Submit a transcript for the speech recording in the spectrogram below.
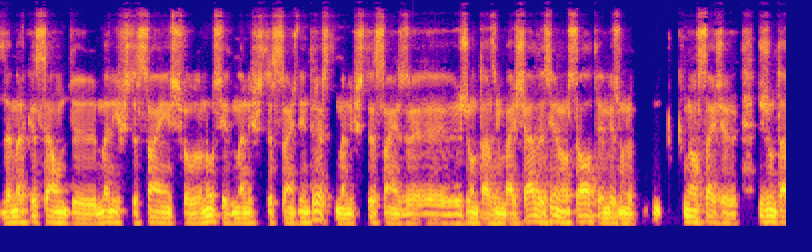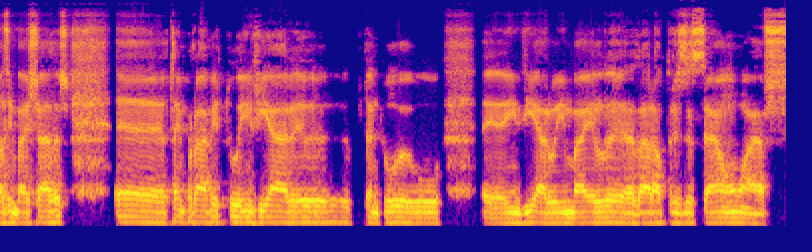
da marcação de manifestações ou anúncio de manifestações, de interesse de manifestações junto às embaixadas e não só, até mesmo que não seja junto às embaixadas, tem por hábito enviar, portanto, o, enviar o e-mail a dar autorização autorização às,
